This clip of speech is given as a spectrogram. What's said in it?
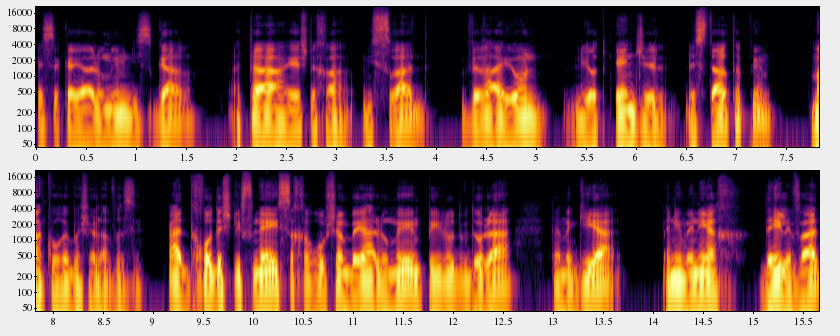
עסק היהלומים נסגר, אתה, יש לך משרד ורעיון להיות אנג'ל לסטארט-אפים, מה קורה בשלב הזה? עד חודש לפני סחרו שם ביהלומים, פעילות גדולה, אתה מגיע, אני מניח, די לבד.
